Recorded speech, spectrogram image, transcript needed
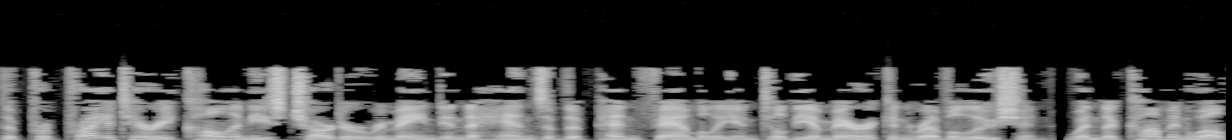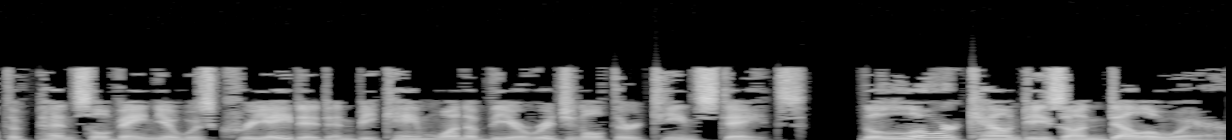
The proprietary colony's charter remained in the hands of the Penn family until the American Revolution, when the Commonwealth of Pennsylvania was created and became one of the original thirteen states, the lower counties on Delaware.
